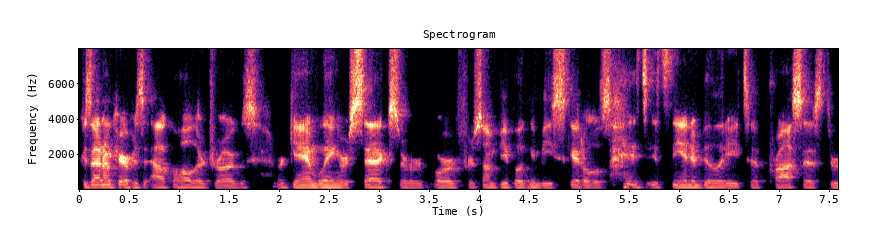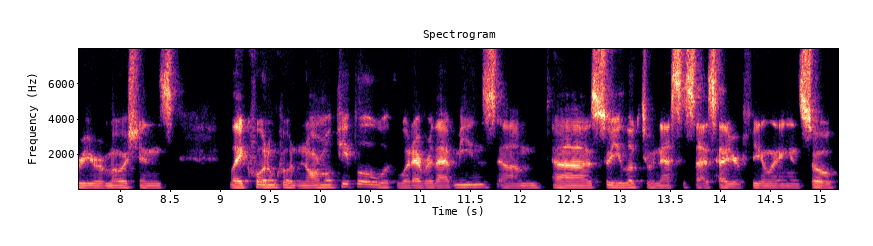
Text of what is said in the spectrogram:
because I don't care if it's alcohol or drugs or gambling or sex or or for some people it can be skittles. It's it's the inability to process through your emotions, like quote unquote normal people, whatever that means. Um, uh, so you look to anesthetize how you're feeling, and so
